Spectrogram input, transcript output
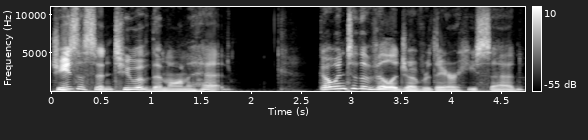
Jesus sent two of them on ahead. Go into the village over there, he said.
